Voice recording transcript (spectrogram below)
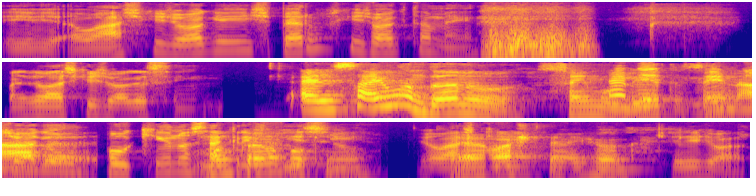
Eu acho que joga e espero que jogue também. Mas eu acho que joga sim. É, ele saiu andando sem É, muleta, mesmo, sem nada. um pouquinho no mancando um sacrifício. pouquinho. eu É, acho, eu que, acho que também joga. que ele joga.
